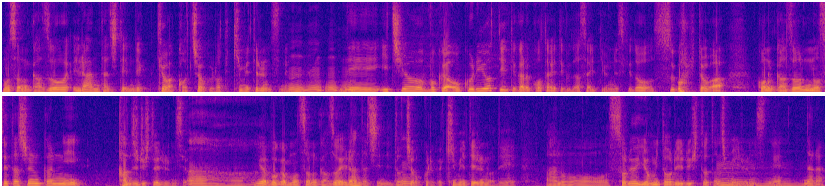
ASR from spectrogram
もうその画像を選んだ時点で今日はこっちを送ろうって決めてるんですね。うんうんうんうん。で一応僕は送るよって言ってから答えてくださいって言うんですけどすごい人はこの画像を載せた瞬間に感じる人いるんですよ。あいや僕はもうその画像を選んだ時点でどっちを送るか決めてるので、あのーそれを読み取れる人たちもいるんですね、だから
